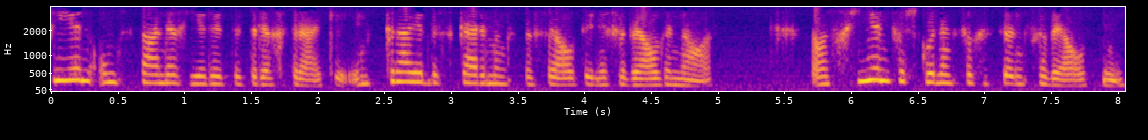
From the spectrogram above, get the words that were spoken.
geen omstandighede te terugtrek en kry 'n beskermingsbevel teen die gewelddenaar. Daar's geen verskoning vir gesinsgeweld nie.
